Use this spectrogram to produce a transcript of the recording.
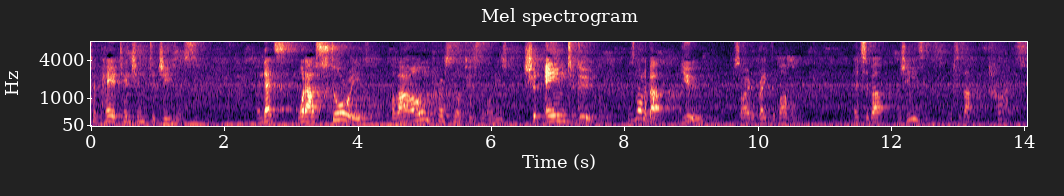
to pay attention to Jesus. And that's what our stories of our own personal testimonies should aim to do. It's not about you. Sorry to break the bubble. It's about Jesus. It's about Christ.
